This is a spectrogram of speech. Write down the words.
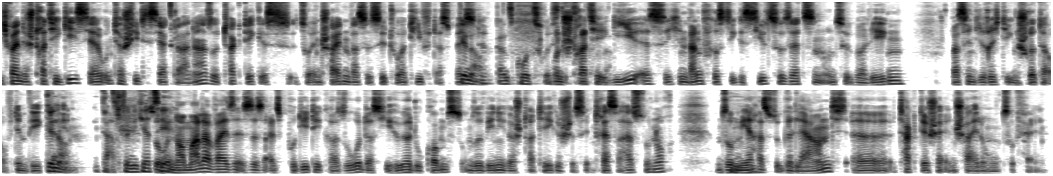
Ich meine, Strategie ist ja, der Unterschied ist ja klar. Ne? Also Taktik ist zu entscheiden, was ist situativ das Beste. Genau, ganz kurzfristig. Und Strategie ist, sich ein langfristiges Ziel zu setzen und zu überlegen, was sind die richtigen Schritte auf dem Weg genau. dahin. Darfst du nicht erzählen. So, normalerweise ist es als Politiker so, dass je höher du kommst, umso weniger strategisches Interesse hast du noch und so mhm. mehr hast du gelernt, äh, taktische Entscheidungen zu fällen.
